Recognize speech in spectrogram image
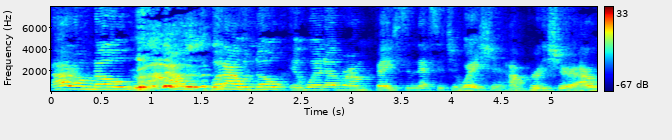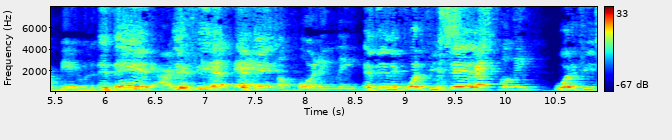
I don't know. I would, but I would know it whenever I'm facing that situation. I'm pretty sure I would be able to And then, if he articulate had- that and then- accordingly, And then, if what if he says, respectfully. what if he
